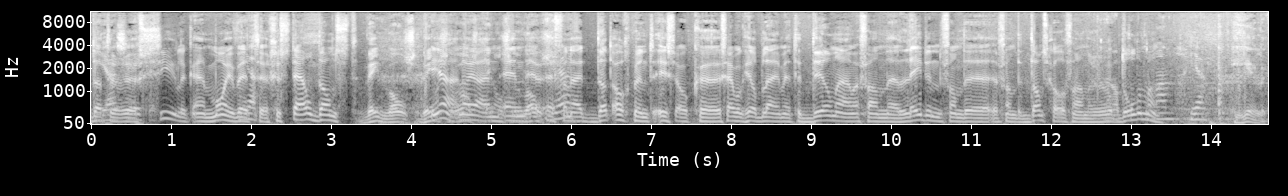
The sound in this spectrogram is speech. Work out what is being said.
Dat Ja, er sierlijk en mooi werd Ja. eh, gestijldanst. Weenwals, Ja, nou ja, en, vanuit dat oogpunt is ook, eh, zijn we ook heel blij met de deelname van eh, leden van de, van de dansschool van Rob Dolderman. Man, ja. Heerlijk.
